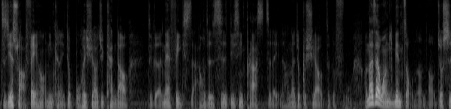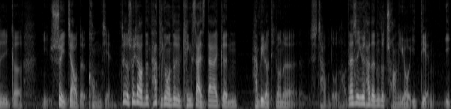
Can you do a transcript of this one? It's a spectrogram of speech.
直接耍废哈，你可能就不会需要去看到这个 Netflix 啊，或者是 Disney Plus 之类的，那就不需要这个服务。那再往里面走呢，哦，就是一个你睡觉的空间。这个睡觉的它提供的这个 King Size 大概跟韩碧楼提供的是差不多的哈，但是因为它的那个床有一点硬，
